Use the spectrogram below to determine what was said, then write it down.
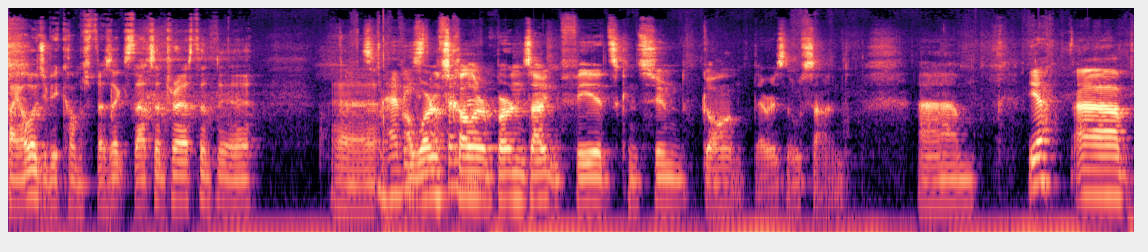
biology becomes physics. That's interesting. Yeah. Uh, heavy A stuff world's colour there. burns out and fades, consumed, gone. There is no sound. Um, Yeah, um,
